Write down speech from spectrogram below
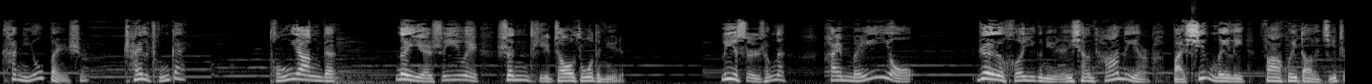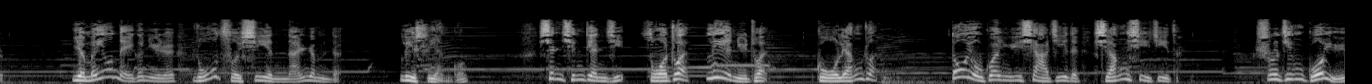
看你有本事，拆了重盖。同样的，那也是一位身体招租的女人。历史上呢，还没有任何一个女人像她那样把性魅力发挥到了极致，也没有哪个女人如此吸引男人们的。历史眼光，先秦典籍《左传》《列女传》《谷梁传》都有关于夏姬的详细记载，《诗经·国语》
